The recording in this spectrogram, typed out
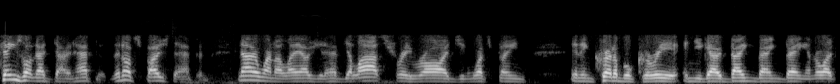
Things like that don't happen. They're not supposed to happen no one allows you to have your last three rides in what's been an incredible career, and you go bang, bang, bang, and ride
